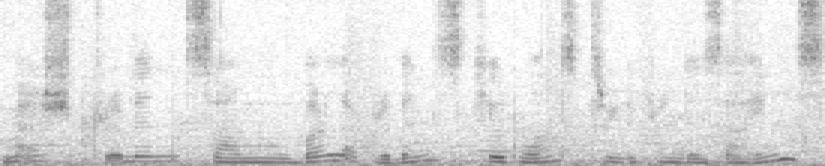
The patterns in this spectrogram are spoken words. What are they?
mesh ribbons some burlap ribbons cute ones three different designs.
